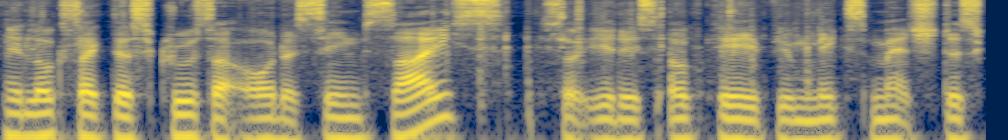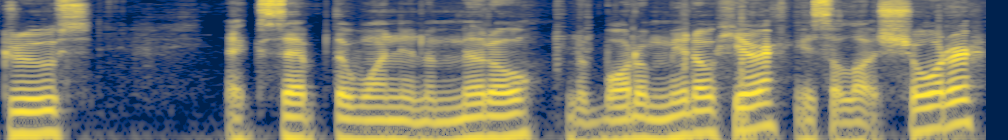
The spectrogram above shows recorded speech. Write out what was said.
It looks like the screws are all the same size, so it is okay if you mix match the screws, except the one in the middle, the bottom middle here is a lot shorter.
